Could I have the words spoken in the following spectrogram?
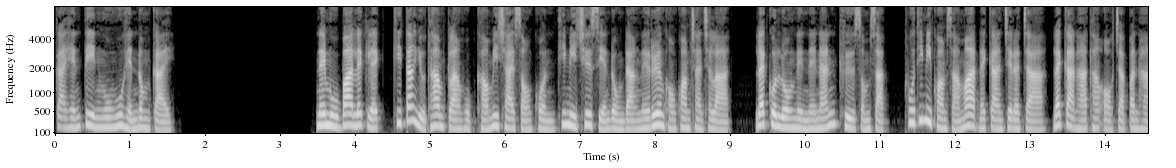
ไก่เห็นตีนงูงูเห็นนมไก่ ในหมู่บ้านเล็กๆ ที่ตั้งอยู่ท่ามกลางหุบเขามีชายสองคนที่มีชื่อเสียงโด่งดังในเรื่องของความชาญฉลาด และกลลวงหนึ่งในนั้นคือสมศักดิ์ผู้ที่มีความสามารถในการเจรจา และการหาทางออกจากปัญหา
